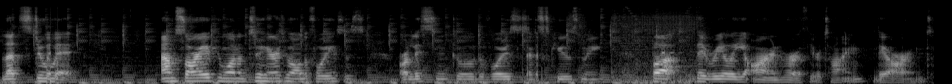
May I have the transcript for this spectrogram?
Let's do it. I'm sorry if you wanted to hear to all the voices, or listen to the voices, excuse me. But they really aren't worth your time. They aren't.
